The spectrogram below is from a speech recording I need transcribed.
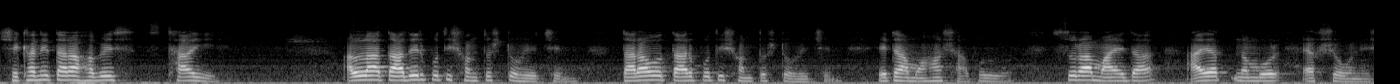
সেখানে তারা হবে স্থায়ী। আল্লাহ তাদের প্রতি সন্তুষ্ট হয়েছেন। তারাও তার প্রতি সন্তুষ্ট হয়েছেন। এটা মহা সাফল্য। সুরা মায়দা, আয়াত নম্বর একশো উনিশ।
